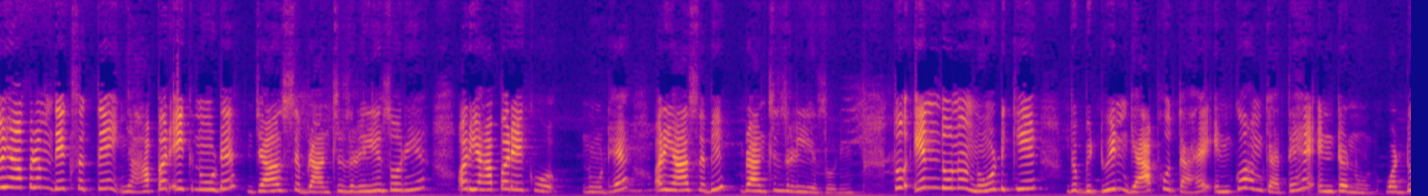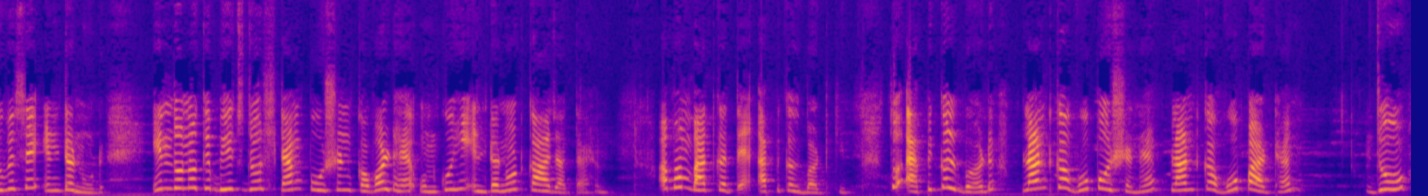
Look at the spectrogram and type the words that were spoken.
तो यहाँ पर हम देख सकते हैं, यहाँ पर एक नोड है, जहाँ से ब्रांचेस रिलीज़ हो रही है, और यहाँ पर एक नोड है, और यहाँ से भी ब्रांचेस रिलीज़ हो रही हैं। तो इन दोनों नोड के जो बिटवीन गैप होता है, इनको हम कहते हैं internode what do we say internode इन दोनों के बीच जो स्टेम पोर्शन कवर्ड है, उनको ही इंटर नोड कहा जाता है। अब हम बात करते हैं एपिकल बर्ड की। तो एपिकल बर्ड प्लांट का वो पोर्शन है प्लांट का वो पार्ट है, जो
